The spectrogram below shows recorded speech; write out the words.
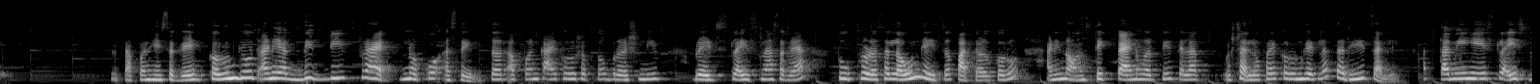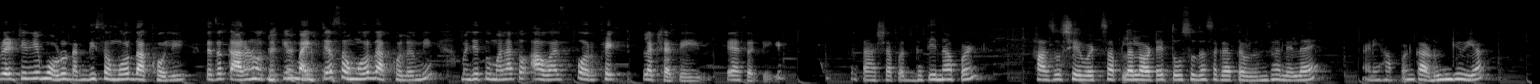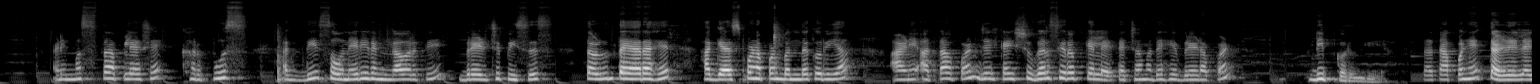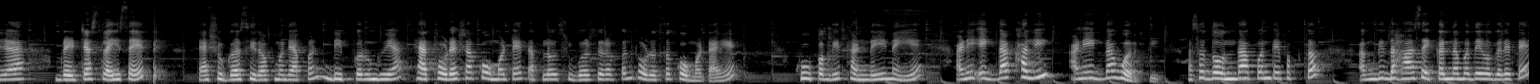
तर आपण हे सगळे करून घेऊत आणि अगदी डीप फ्राय नको असेल तर आपण काय करू शकतो? ब्रशनी ब्रेड स्लाईसना सगळ्या तूप थोडंसं लावून घ्यायचं पातळ करून आणि नॉनस्टिक पॅनवरती त्याला शॅलो फ्राय करून घेतलं तरीही चालेल. आत्ता मी ही स्लाईस ब्रेडची जी मोडून अगदी समोर दाखवली त्याचं कारण होतं की माईकच्या समोर दाखवलं मी म्हणजे तुम्हाला तो आवाज परफेक्ट लक्षात येईल त्यासाठी आता अशा पद्धतीनं आपण हा जो शेवटचा आपला लॉट आहे तो सुद्धा सगळा तळून झालेला आहे आणि हा पण काढून घेऊया. आणि मस्त आपले असे खरपूस अगदी सोनेरी रंगावरती ब्रेडचे पीसेस तळून तयार आहेत. हा गॅस पण आपण बंद करूया. आणि आता आपण जे काही शुगर सिरप केलं आहे त्याच्यामध्ये हे ब्रेड आपण डीप करून घेऊया. तर आता आपण हे तळलेल्या ज्या ब्रेडच्या स्लाईस आहेत त्या शुगर सिरपमध्ये आपण डीप करून घेऊया. ह्या थोड्याशा कोमट आहेत. आपलं शुगर सिरप पण थोडंसं कोमट आहे. खूप अगदी थंडही नाही आहे आणि एकदा खाली आणि एकदा वरती. असं दोनदा आपण ते फक्त अगदी दहा सेकंदामध्ये वगैरे ते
